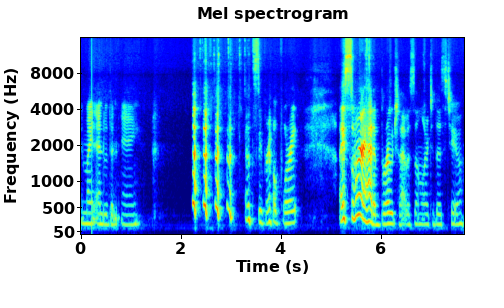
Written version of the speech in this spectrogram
It might end with an A. That's super helpful, right? I swear I had a brooch that was similar to this too.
